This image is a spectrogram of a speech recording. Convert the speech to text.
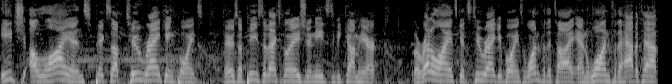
Each alliance picks up two ranking points. There's a piece of explanation that needs to become here. The Red Alliance gets two ranking points, one for the tie and one for the habitat.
